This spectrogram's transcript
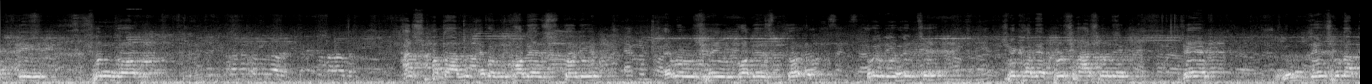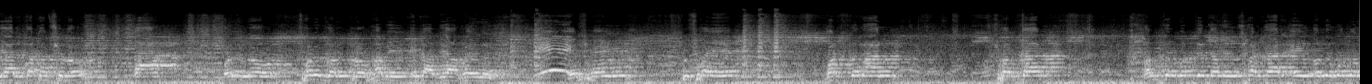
একটি সুন্দর হাসপাতাল এবং কলেজ তৈরি এবং সেই কলেজ তৈরি হয়েছে। সেখানে প্রশাসনিক যে নির্দেশনা দেওয়ার কথা ছিল তা অন্য ষড়যন্ত্রভাবে এটা দেওয়া হয়নি। সেই বিষয়ে বর্তমান সরকার অন্তর্বর্তীকালীন সরকার এই অনুমোদন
